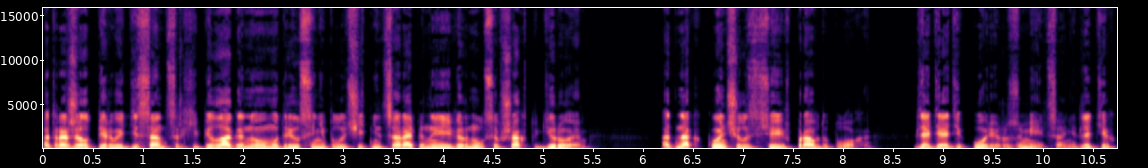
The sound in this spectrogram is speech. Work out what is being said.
отражал первый десант с архипелага, но умудрился не получить ни царапины и вернулся в шахту героем. Однако кончилось все и вправду плохо. Для дяди Ори, разумеется, а не для тех,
